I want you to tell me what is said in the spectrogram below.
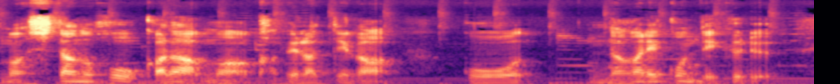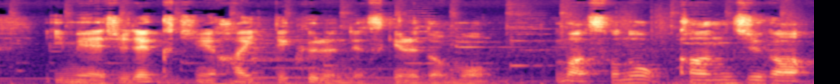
まあ、下の方から、まあ、カフェラテがこう流れ込んでくるイメージで口に入ってくるんですけれども、まあ、その感じが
